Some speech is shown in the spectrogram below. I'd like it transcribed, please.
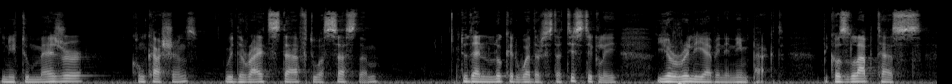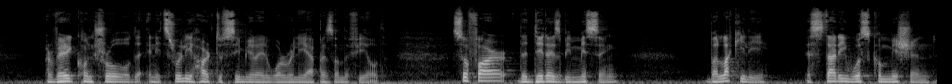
you need to measure concussions with the right staff to assess them, to then look at whether statistically you're really having an impact. Because lab tests are very controlled and it's really hard to simulate what really happens on the field. So far, the data has been missing, but luckily, a study was commissioned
